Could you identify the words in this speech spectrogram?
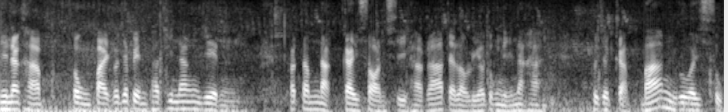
นี่นะครับ ตรงไปก็จะเป็นพระที่นั่งเย็น พระตำหนักไกรสอนสีหราชแต่เราเลี้ยวตรงนี้นะคะเพื่อจะกลับบ้านรวยสุข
